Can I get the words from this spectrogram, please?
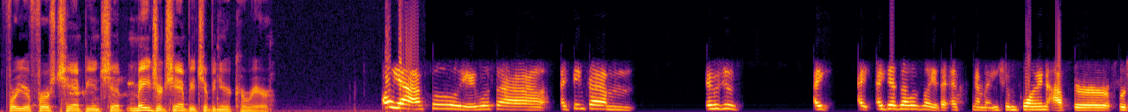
for your first championship, major championship in your career. Oh yeah, absolutely. It was. Uh, I think um, it was just. I, I I guess that was like the exclamation point after for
